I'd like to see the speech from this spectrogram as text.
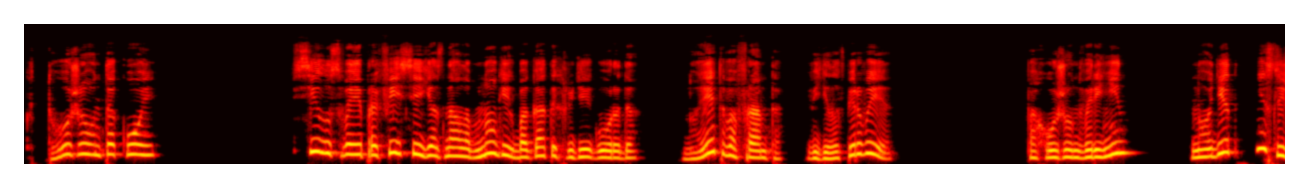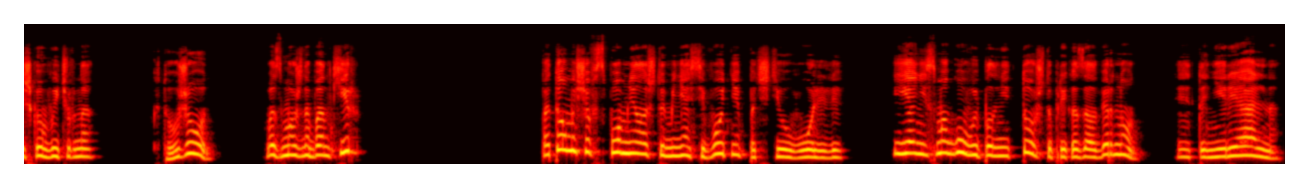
кто же он такой? В силу своей профессии я знала многих богатых людей города, но этого франта видела впервые. Похоже, он дворянин, но одет не слишком вычурно. Кто же он? Возможно, банкир? Потом еще вспомнила, что меня сегодня почти уволили, и я не смогу выполнить то, что приказал Вернон. Это нереально.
